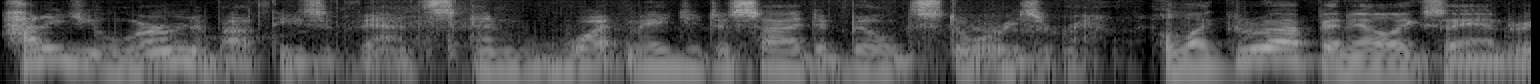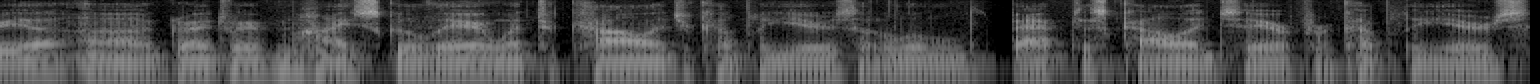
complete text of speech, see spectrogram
How did you learn about these events, and what made you decide to build stories around it? Well, I grew up in Alexandria, uh, graduated from high school there, went to college a couple of years at a little Baptist college there for a couple of years.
